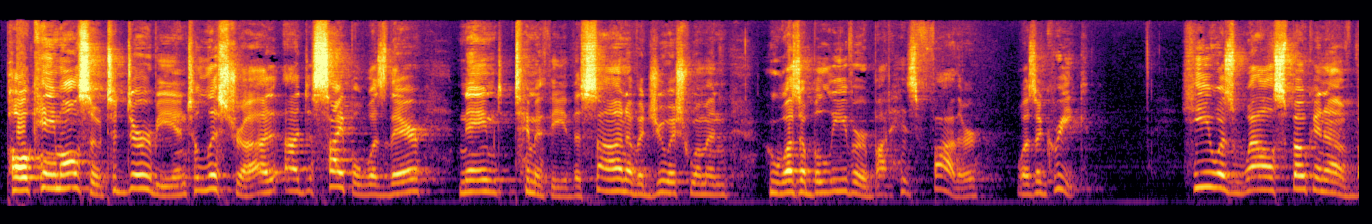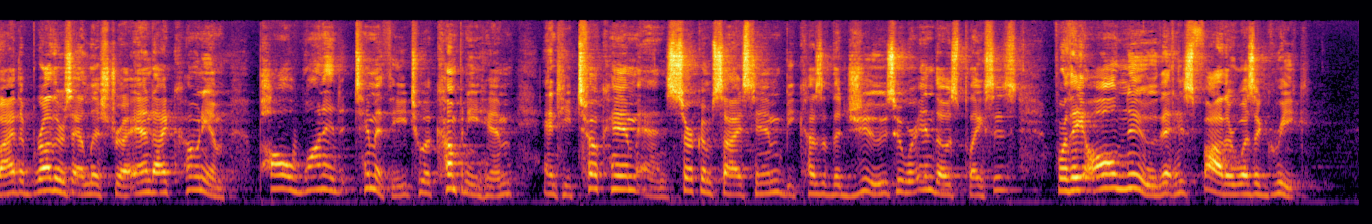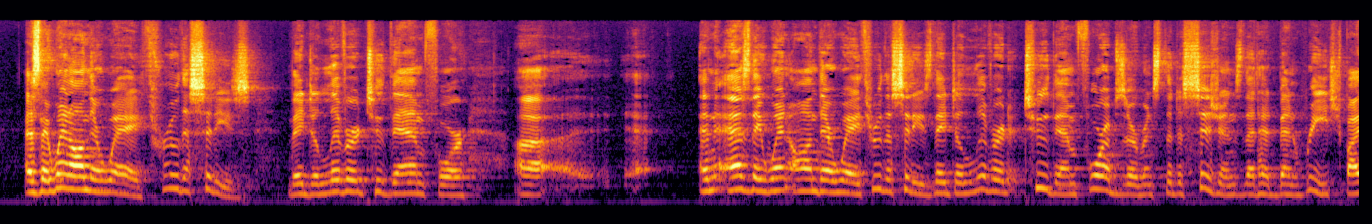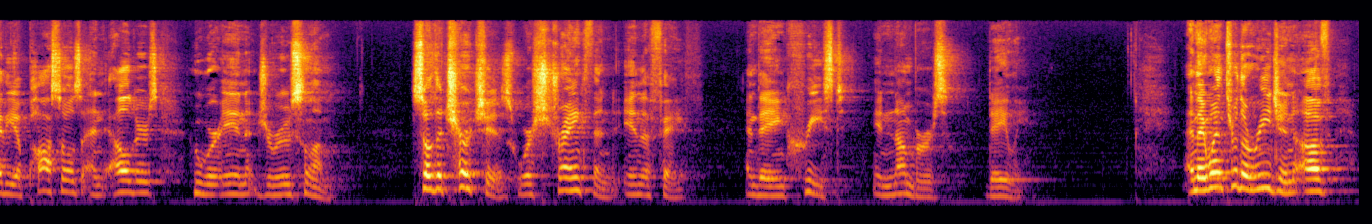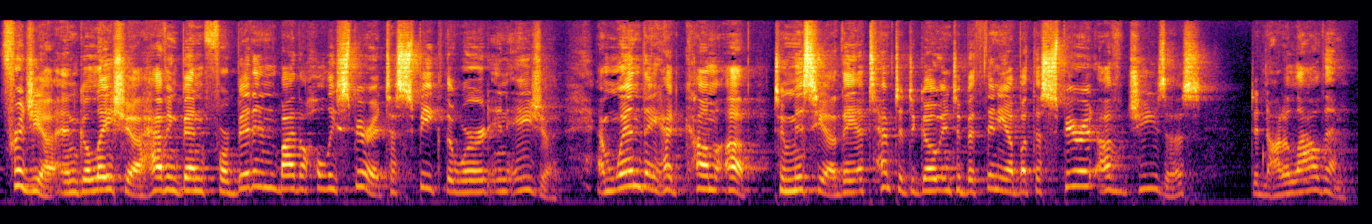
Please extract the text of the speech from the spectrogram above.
Paul came also to Derbe and to Lystra. A, a, disciple was there named Timothy, the son of a Jewish woman who was a believer, but his father was a Greek. He was well spoken of by the brothers at Lystra and Iconium. Paul wanted Timothy to accompany him, and he took him and circumcised him because of the Jews who were in those places for they all knew that his father was a Greek. As they went on their way through the cities, they delivered to them for, uh, and as they went on their way through the cities, they delivered to them for observance the decisions that had been reached by the apostles and elders who were in Jerusalem. So the churches were strengthened in the faith, and they increased in numbers daily. And they went through the region of Phrygia and Galatia, having been forbidden by the Holy Spirit to speak the word in Asia. And when they had come up to Mysia, they attempted to go into Bithynia, but the Spirit of Jesus did not allow them.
